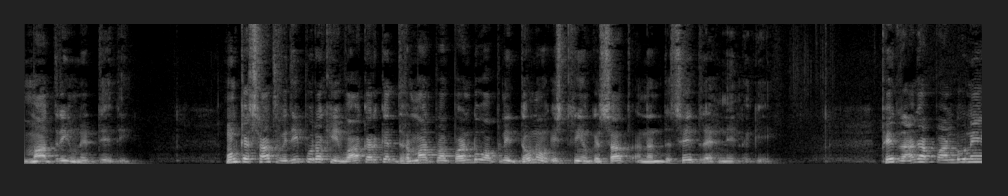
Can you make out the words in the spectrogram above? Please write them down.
माद्री उन्हें दे दी। उनके साथ विधि पूर्वक विवाह करके धर्मात्मा पांडु अपनी दोनों स्त्रियों के साथ आनंद से रहने लगे। फिर राजा पांडु ने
